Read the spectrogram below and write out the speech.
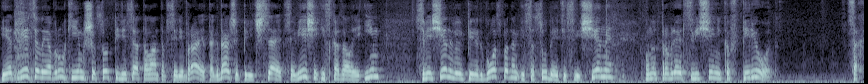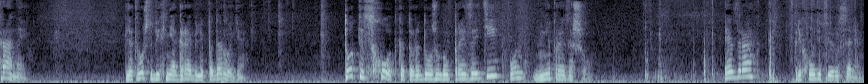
и ответила я в руки им 650 талантов серебра, и так дальше, перечисляет все вещи, и сказала я им, священны вы перед Господом, и сосуды эти священны, он отправляет священников вперед с охраной, для того, чтобы их не ограбили по дороге. Тот исход, который должен был произойти, он не произошел. Эзра приходит в Иерусалим.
